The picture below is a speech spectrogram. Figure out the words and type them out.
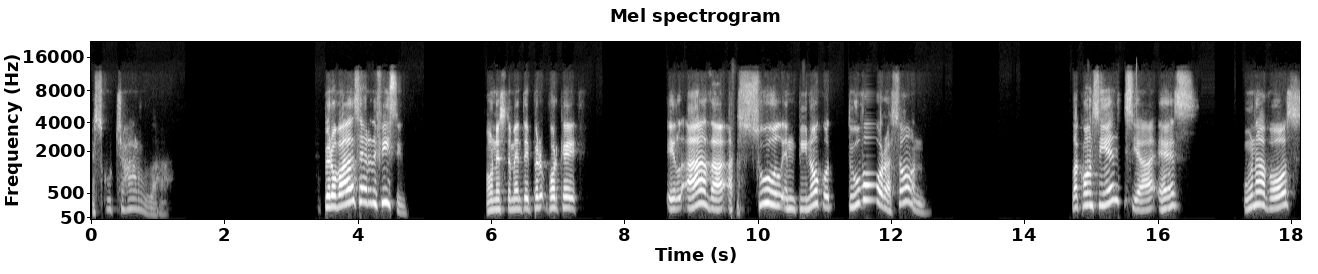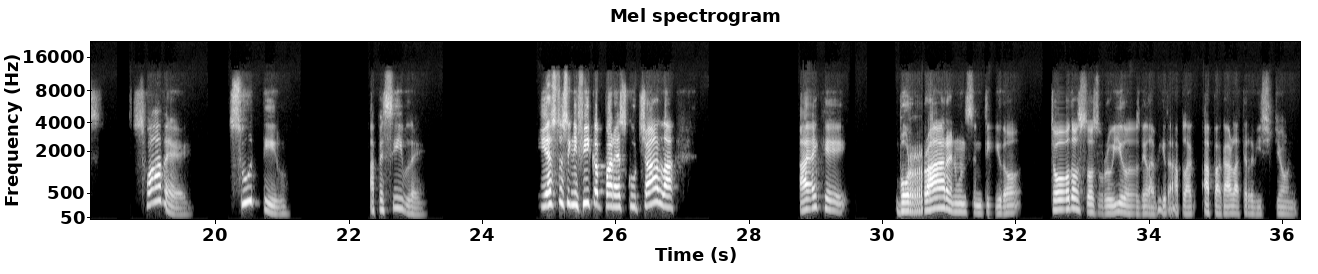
Escucharla. Pero va a ser difícil, honestamente, porque el hada azul en Pinoco tuvo razón. La conciencia es una voz suave, sutil, apesible. Y esto significa para escucharla hay que borrar en un sentido todos los ruidos de la vida, apagar la televisión,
